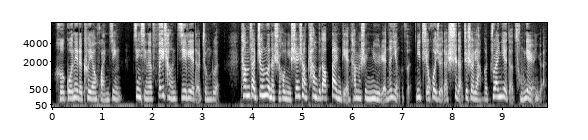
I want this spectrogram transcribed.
和国内的科研环境进行了非常激烈的争论。他们在争论的时候，你身上看不到半点他们是女人的影子，你只会觉得是的，这是两个专业的从业人员。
